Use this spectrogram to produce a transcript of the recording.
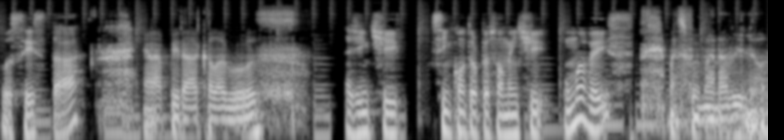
Você está. Em Arapiraca, Lagoas. A gente se encontrou pessoalmente uma vez. Mas foi maravilhoso,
